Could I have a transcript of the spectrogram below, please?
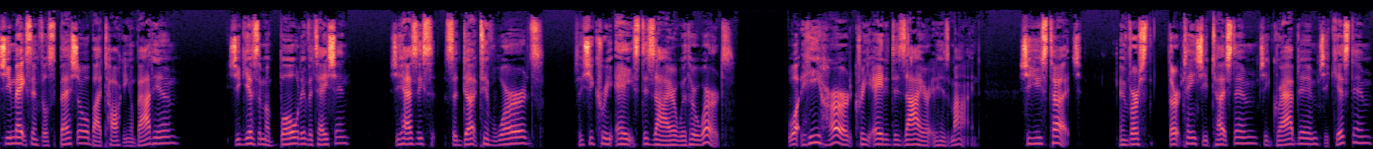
She makes him feel special by talking about him. She gives him a bold invitation. She has these seductive words. So she creates desire with her words. What he heard created desire in his mind. She used touch. In verse 13, she touched him, she grabbed him, she kissed him.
